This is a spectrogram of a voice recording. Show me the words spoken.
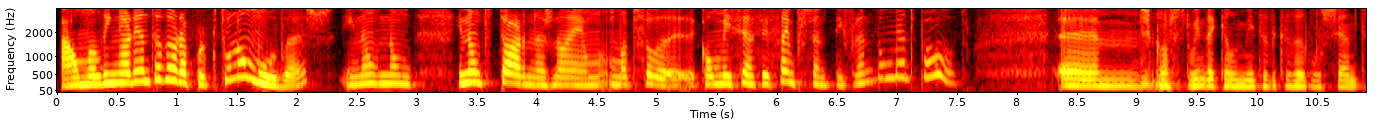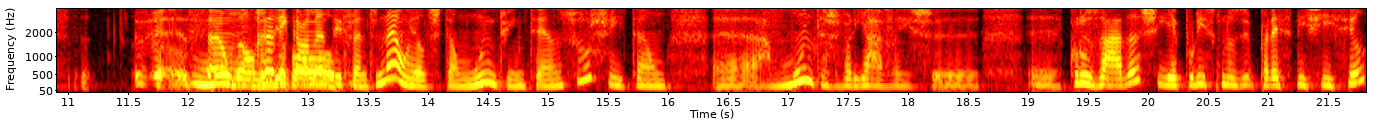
Há uma linha orientadora, porque tu não mudas e não, não, e não te tornas, não é, uma pessoa com uma essência 100% diferente de um momento para o outro. Ahm, Desconstruindo aquele mito de que os adolescentes são um radicalmente diferentes. Não, eles estão muito intensos e estão, eh, há muitas variáveis eh, eh, cruzadas e é por isso que nos parece difícil,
